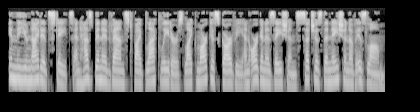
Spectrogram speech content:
in the United States and has been advanced by black leaders like Marcus Garvey and organizations such as the Nation of Islam.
